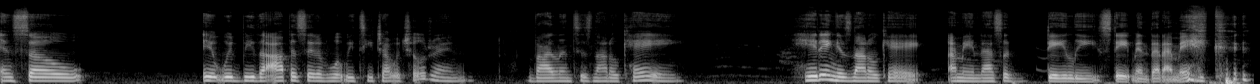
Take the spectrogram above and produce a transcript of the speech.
And so it would be the opposite of what we teach our children. Violence is not okay. Hitting is not okay. I mean, that's a daily statement that I make.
